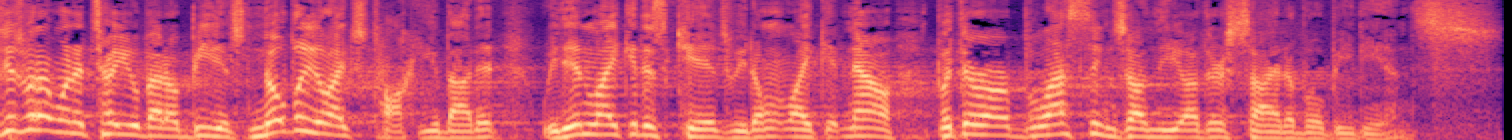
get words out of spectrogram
here's what I want to tell you about obedience. Nobody likes talking about it. We didn't like it as kids. We don't like it now, but there are blessings on the other side of obedience.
